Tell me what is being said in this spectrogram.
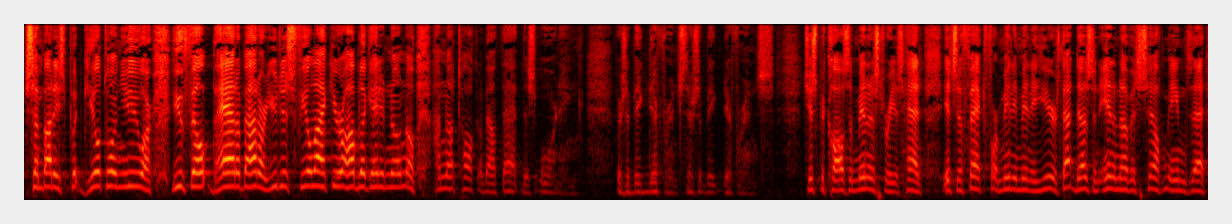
Somebody's put guilt on you or you felt bad about it or you just feel like you're obligated. No, no. I'm not talking about that this morning. There's a big difference. There's a big difference. Just because the ministry has had its effect for many, many years, that doesn't in and of itself mean that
